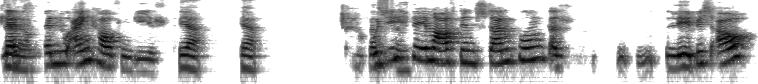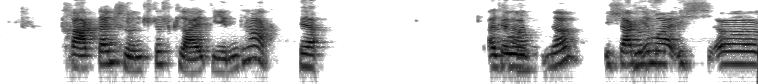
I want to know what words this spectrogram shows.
Selbst genau. wenn du einkaufen gehst. Ja, ja. Und stimmt. ich stehe immer auf den Standpunkt, das lebe ich auch, trag dein schönstes Kleid jeden Tag. Ja, also, genau. ne? Ich sage immer, ich äh,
